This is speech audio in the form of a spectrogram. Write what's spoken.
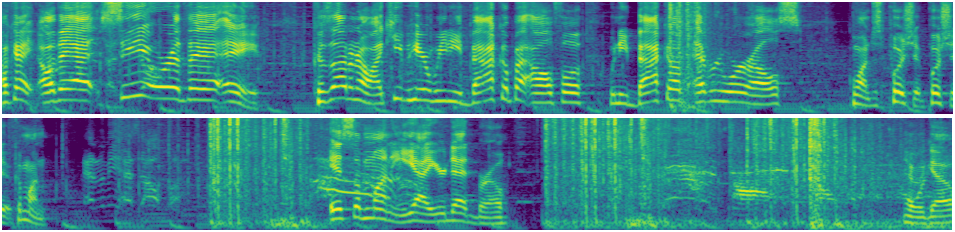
Okay, are they at C or are they at A? Because I don't know. I keep hearing we need backup at Alpha. We need backup everywhere else. Come on, just push it. Push it. Come on. It's some money. Yeah, you're dead, bro. There we go.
